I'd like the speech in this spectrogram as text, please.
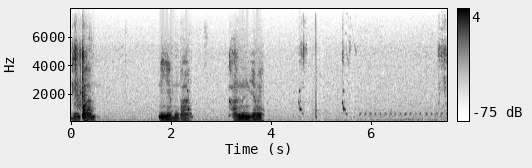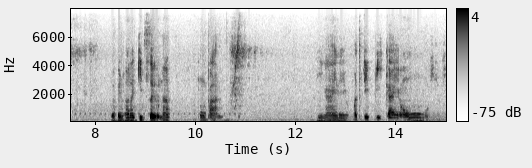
หมู่บ้าน นี่ไงหมู่บ้าน ครั้งหนึ่งใช่ไหมมันเป็นภารกิจเสริมนะครับหมู่บ้าน นี่ไงได้วัตถุดิบปีกไก่โอ้โอเคโอเค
